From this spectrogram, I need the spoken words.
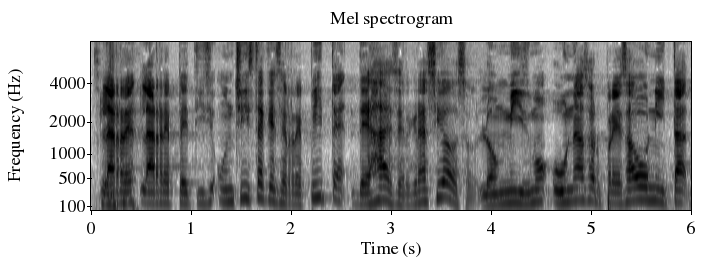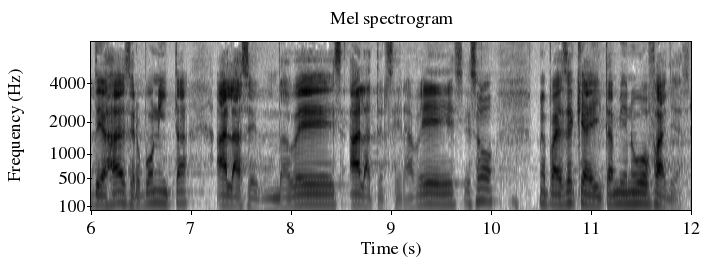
sí. La, re- la repetición, un chiste que se repite deja de ser gracioso. Lo mismo, una sorpresa bonita deja de ser bonita a la segunda vez, a la tercera vez. Eso me parece que ahí también hubo fallas.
